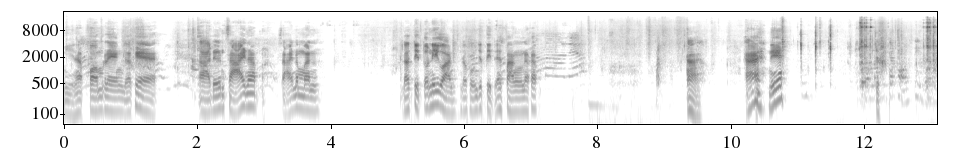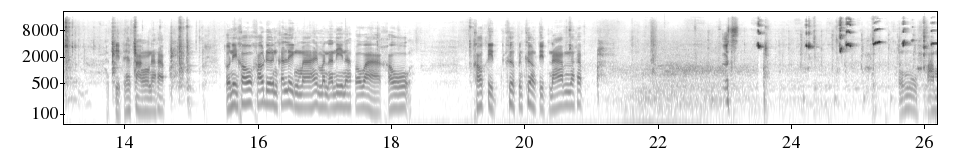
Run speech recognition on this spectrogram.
นี่นะพร้อมแรงเหลือแค่ อ่าเดินสายนะครับ สายน้ำมัน แล้วติดตัวนี้ก่อนเดี๋ยวผมจะติดให้ฟังนะครับ อ่าอะนี่จะติดให้ฟังนะครับ ตัวนี้เขาเขาเดินคันเร่งมาให้มันอันนี้นะ เพราะว่าเขาเขาติดเครื่องเป็นเครื่องติดน้ำนะครับอึ๊สโอ้ปั๊ม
